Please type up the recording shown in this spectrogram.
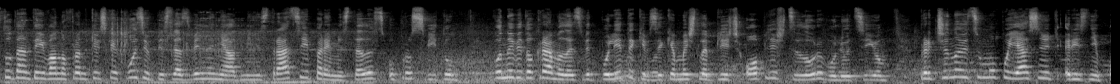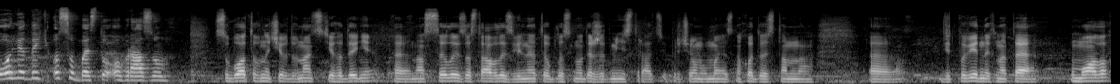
Студенти івано-франківських вузів після звільнення адміністрації перемістились у просвіту. Вони відокремились від політиків, з якими йшли пліч-опліч цілу революцію. Причиною цьому пояснюють різні погляди й особисту образу. В суботу вночі в 12 годині е, нас силою заставили звільнити обласну держадміністрацію. Причому ми знаходились там на е, відповідних на те умовах.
